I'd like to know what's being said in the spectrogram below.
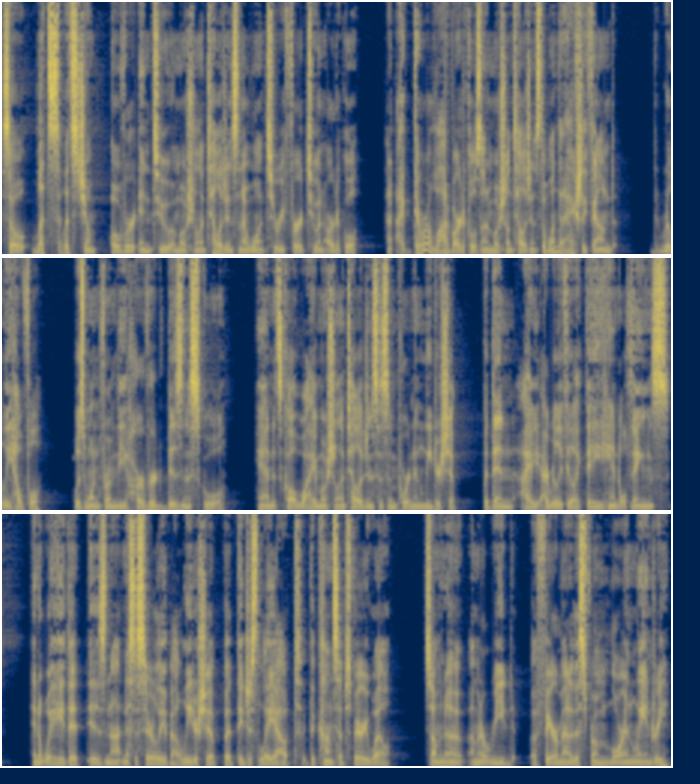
So let's, let's jump over into emotional intelligence. And I want to refer to an article. I, there were a lot of articles on emotional intelligence. The one that I actually found really helpful was one from the Harvard Business School. And it's called Why Emotional Intelligence is Important in Leadership. But then I, I really feel like they handle things in a way that is not necessarily about leadership, but they just lay out the concepts very well. So I'm to, I'm to read a fair amount of this from Lauren Landry.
